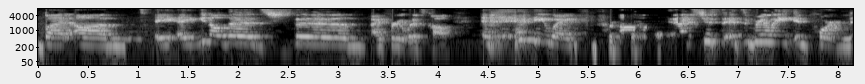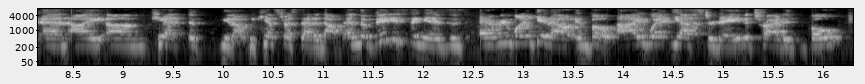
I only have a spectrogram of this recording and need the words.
but um, a, a, you know the the I forget what it's called. anyway, um, that's just it's really important, and I um, can't uh, you know we can't stress that enough. And the biggest thing is is everyone get out and vote. I went yesterday to try to vote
